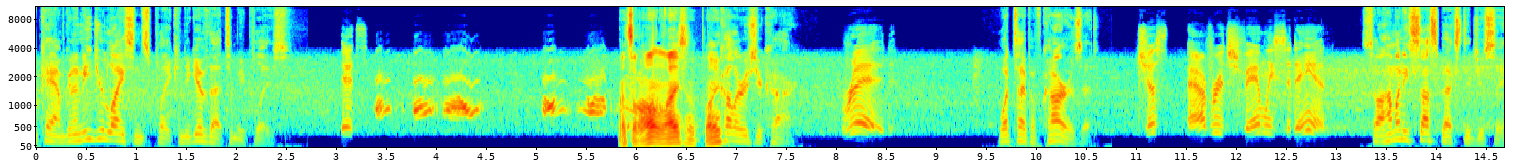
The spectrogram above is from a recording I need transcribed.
Okay, I'm gonna need your license plate. Can you give that to me, please? It's That's a long license plate. What color is your car? red. What type of car is it? Just average family sedan. So, how many suspects did you see?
